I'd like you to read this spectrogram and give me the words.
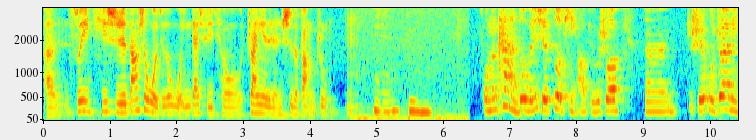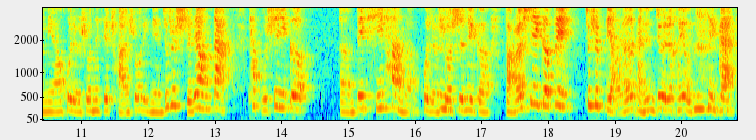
嗯，所以其实当时我觉得我应该寻求专业的人士的帮助，嗯。嗯。嗯。我们看很多文学作品啊，比如说，嗯，《水浒传》里面，或者说那些传说里面，就是食量大，它不是一个嗯被批判的，或者说是那个，反而是一个被就是表扬的感觉。你这个人很有气概，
